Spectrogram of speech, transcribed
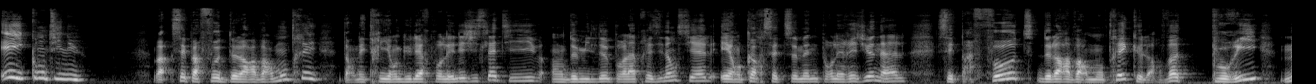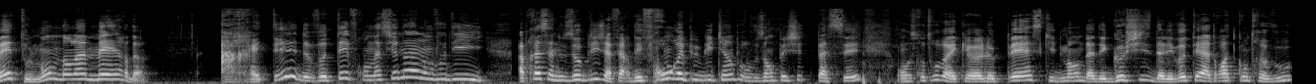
et ils continuent. Bah, c'est pas faute de leur avoir montré, dans les triangulaires pour les législatives, en 2002 pour la présidentielle, et encore cette semaine pour les régionales. C'est pas faute de leur avoir montré que leur vote pourri met tout le monde dans la merde. Arrêtez de voter Front National, on vous dit. Après, ça nous oblige à faire des fronts républicains pour vous empêcher de passer. On se retrouve avec euh, le PS qui demande à des gauchistes d'aller voter à droite contre vous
